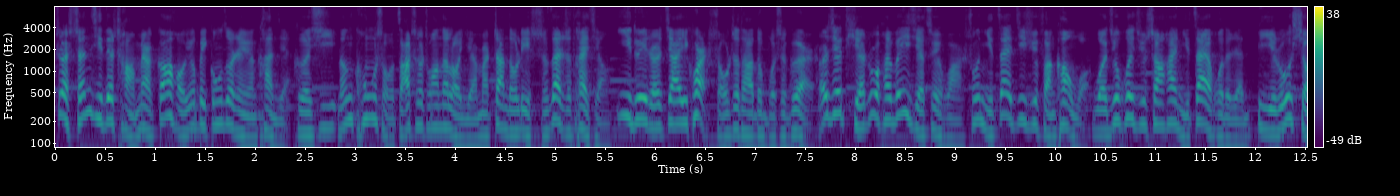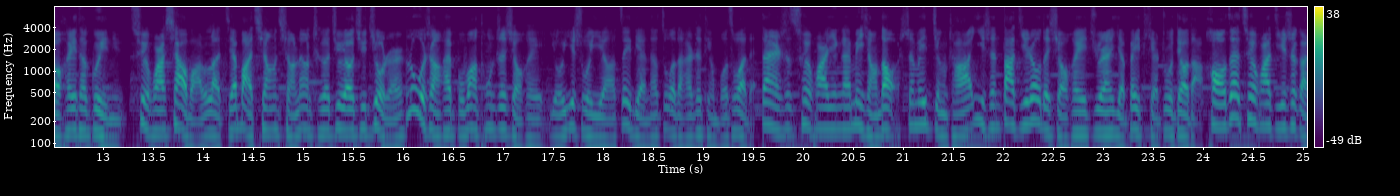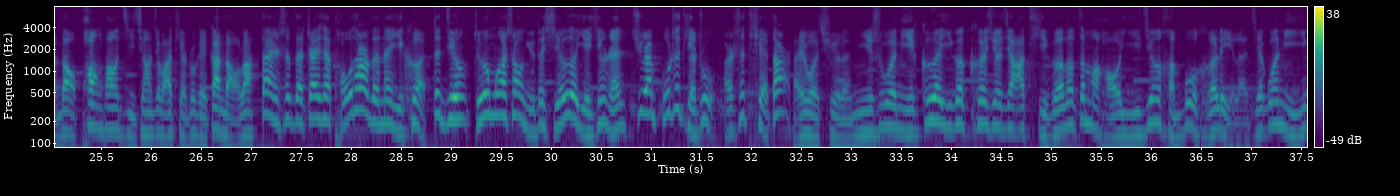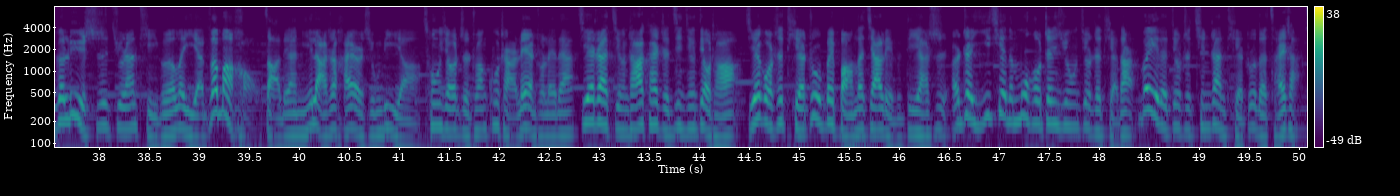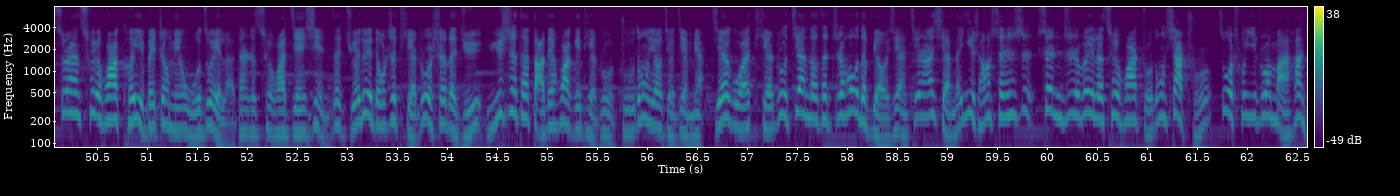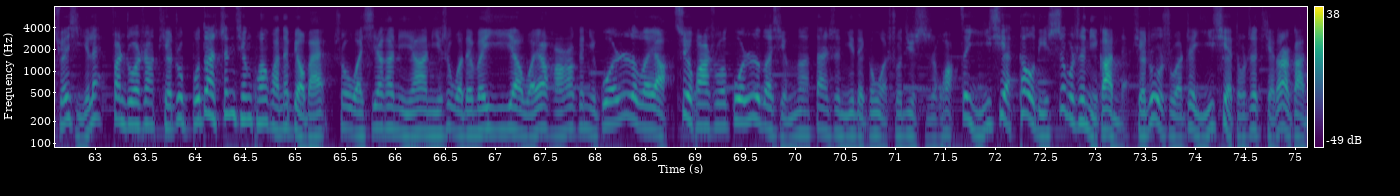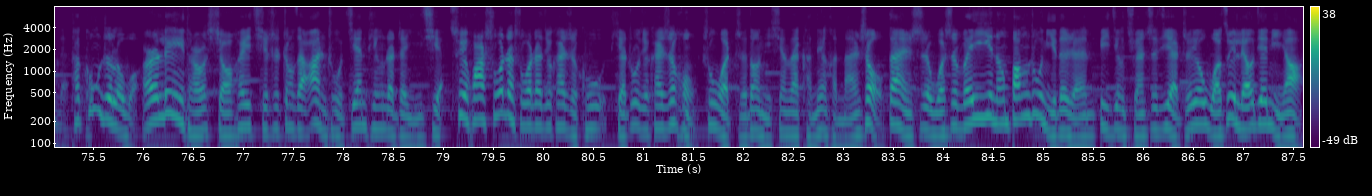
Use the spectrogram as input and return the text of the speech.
这神奇的场面刚好又被工作人员看见。可惜能空手砸车窗的老爷们战斗力实在是太强，一堆人加一块收拾他都不是个儿。而且铁柱还威胁翠花说：“你再继续反抗我，我就会去伤害你在乎的人，比如小黑他闺女。”翠花吓完了，捡把枪抢辆车就要去救人，路上还不忘通知小黑。有一说一啊，这点他做的还是挺挺不错的。但是翠花应该没想到，身为警察、一身大肌肉的小黑，居然也被铁柱吊打。好在翠花及时赶到，砰砰几枪就把铁柱给干倒了。但是在摘下头套的那一刻，震惊！折磨少女的邪恶隐形人，居然不是铁柱，而是铁蛋儿。哎呦我去了！你说你哥一个科学家，体格子这么好，已经很不合理了。结果你一个律师，居然体格子也这么好，咋的？你俩是海尔兄弟呀？从小只穿裤衩练出来的？接着警察开始进行调查，结果是铁柱被绑在家里的地下室，而这一切的幕后真凶就是铁蛋儿，为的就是侵占铁柱的财产。虽然翠花可以。被证明无罪了，但是翠花坚信这绝对都是铁柱设的局，于是她打电话给铁柱，主动要求见面。结果铁柱见到他之后的表现，竟然显得异常绅士，甚至为了翠花主动下厨，做出一桌满汉全席来。饭桌上，铁柱不断深情款款的表白，说我稀罕你呀，你是我的唯一呀，我要好好跟你过日子呀。翠花说过日子行啊，但是你得跟我说句实话，这一切到底是不是你干的？铁柱说这一切都是铁蛋干的，他控制了我。而另一头，小黑其实正在暗处监听着这一切。翠花说着说着就开始哭，铁柱。就开始哄说：“我知道你现在肯定很难受，但是我是唯一能帮助你的人，毕竟全世界只有我最了解你呀。”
